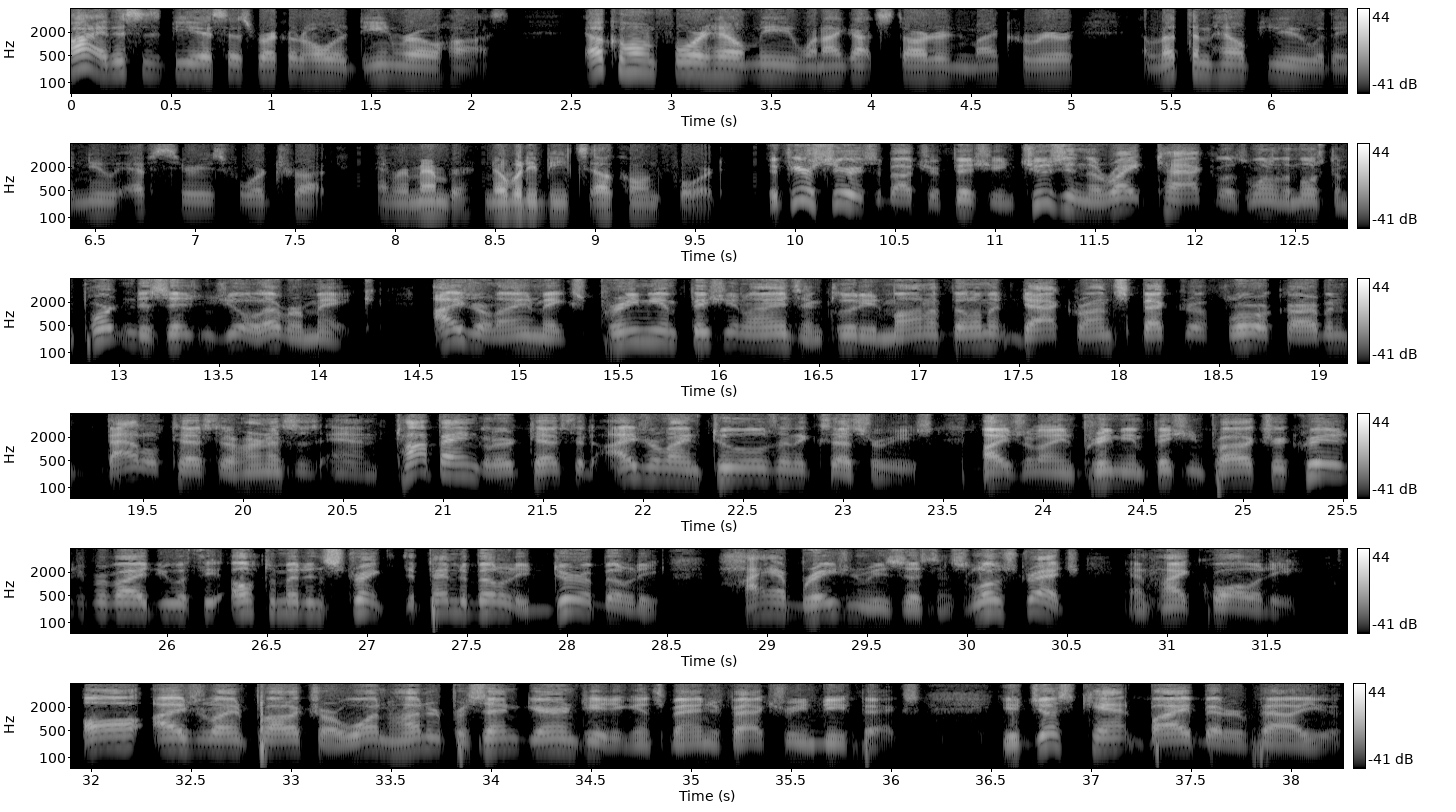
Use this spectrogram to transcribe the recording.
Hi, this is BASS record holder Dean Rojas. El Cajon Ford helped me when I got started in my career, and let them help you with a new F-Series Ford truck. And remember, nobody beats El Cajon Ford. If you're serious about your fishing, choosing the right tackle is one of the most important decisions you'll ever make. Izorline makes premium fishing lines including monofilament, Dacron, Spectra, fluorocarbon, battle-tested harnesses, and top angler tested Izorline tools and accessories. Izorline premium fishing products are created to provide you with the ultimate in strength, dependability, durability, high abrasion resistance, low stretch, and high quality. All Izorline products are 100% guaranteed against manufacturing defects. You just can't buy better value.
